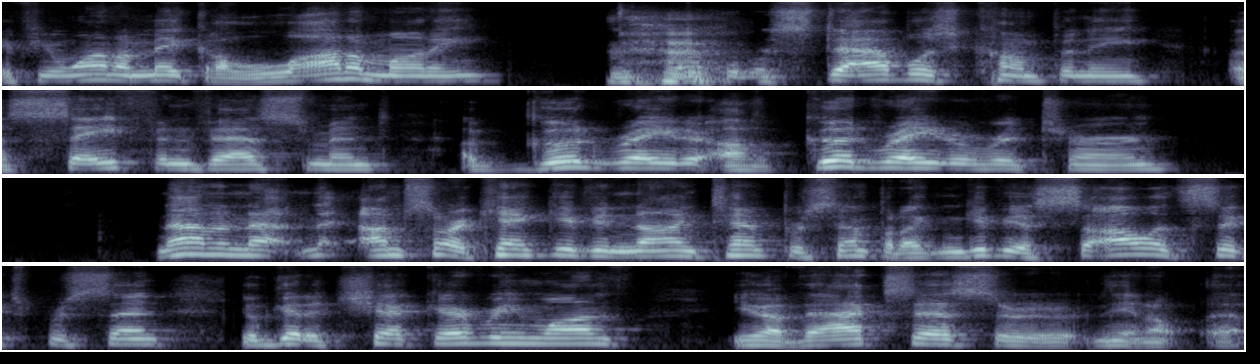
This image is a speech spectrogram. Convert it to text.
if you want to make a lot of money with an established company, a safe investment, a good rate, a good rate of return. Not a, not, I'm sorry, I can't give you nine, 10%, but I can give you a solid 6%. You'll get a check every month. You have access or, you know, uh,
